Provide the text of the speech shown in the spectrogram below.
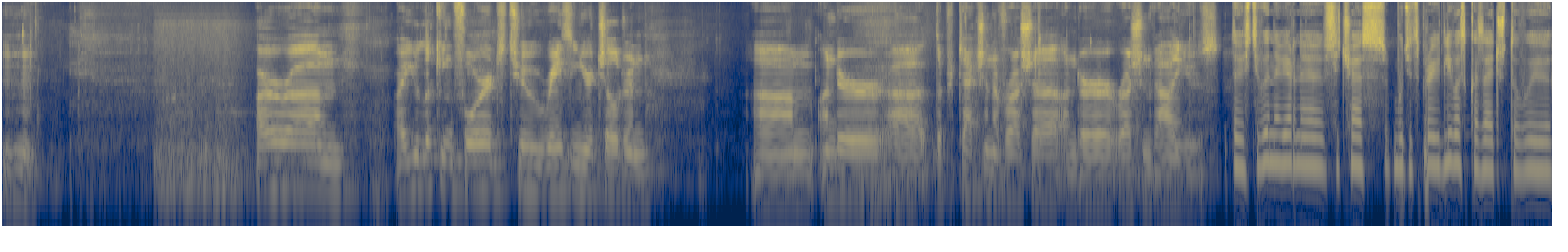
Mm -hmm. Are um, are you looking forward to raising your children um, under uh, the protection of Russia, under Russian values? То есть вы, наверное, сейчас будет справедливо сказать, что вы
